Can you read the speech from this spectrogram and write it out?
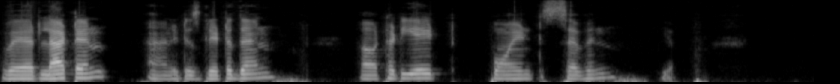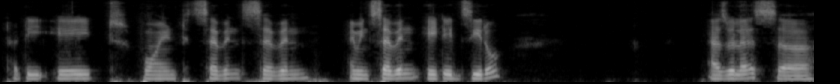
where lat n and it is greater than uh, 38.7 yep. 38.77 I mean 7880 as well as uh,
